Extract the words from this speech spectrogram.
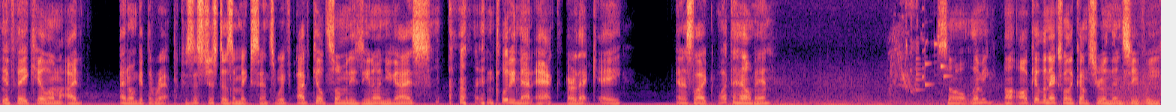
if they kill them, I I don't get the rep because this just doesn't make sense. We've I've killed so many Xenon, you guys, including that X or that K, and it's like, what the hell, man? So let me. Uh, I'll kill the next one that comes through and then see if we,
